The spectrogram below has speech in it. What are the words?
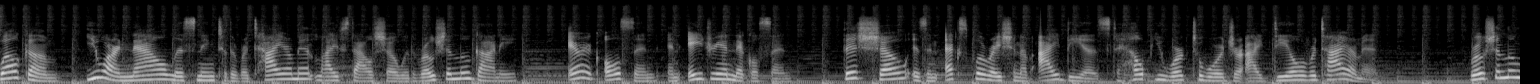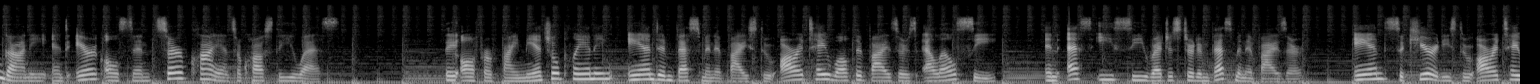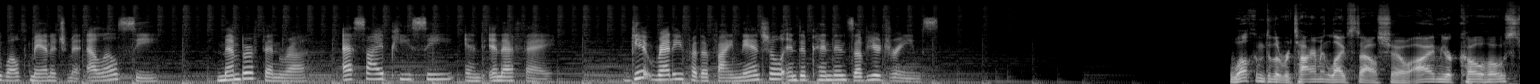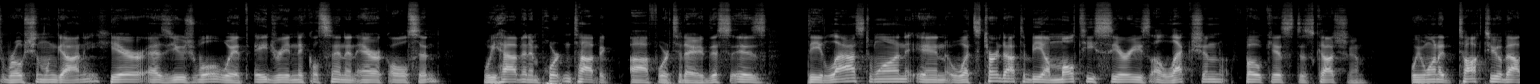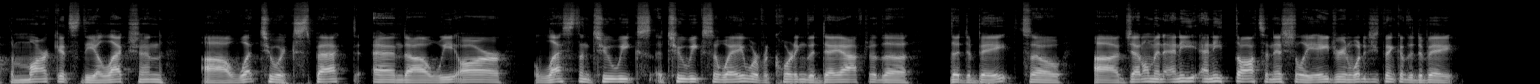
Welcome. You are now listening to the Retirement Lifestyle Show with Roshan Loungani, Eric Olson, and Adrian Nicholson. This show is an exploration of ideas to help you work towards your ideal retirement. Roshan Loungani and Eric Olson serve clients across the U.S. They offer financial planning and investment advice through Arete Wealth Advisors LLC, an SEC registered investment advisor, and securities through Arete Wealth Management LLC, member FINRA, SIPC, and NFA. Get ready for the financial independence of your dreams. Welcome to the Retirement Lifestyle Show. I'm your co host, Roshan Loungani, here as usual with Adrian Nicholson and Eric Olson. We have an important topic uh, for today. This is the last one in what's turned out to be a multi series election focused discussion. We want to talk to you about the markets, the election, uh, what to expect, and uh, we are less than two weeks two weeks away. We're recording the day after the the debate. So, uh, gentlemen, any any thoughts initially? Adrian, what did you think of the debate?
